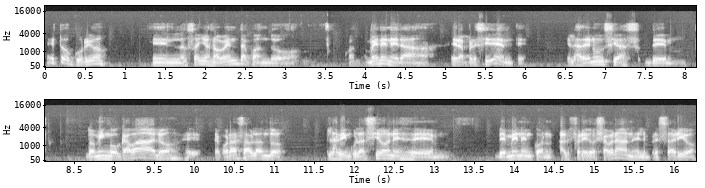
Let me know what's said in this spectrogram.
Esto ocurrió en los años 90 cuando cuando Menem era, era presidente. En las denuncias de Domingo Cavallo, eh, ¿te acordás hablando de las vinculaciones de, de Menem con Alfredo Chabrán, el empresario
